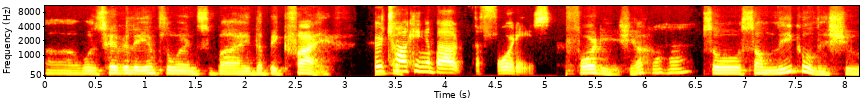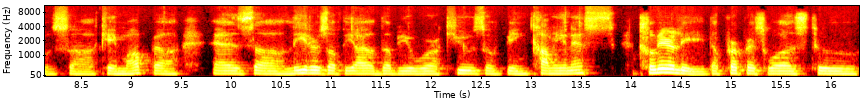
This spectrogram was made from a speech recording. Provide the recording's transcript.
uh, was heavily influenced by the Big Five. You're talking about the 40s. 40s, yeah. Mm-hmm. So some legal issues uh, came up uh, as uh, leaders of the ILW were accused of being communists. Clearly, the purpose was to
